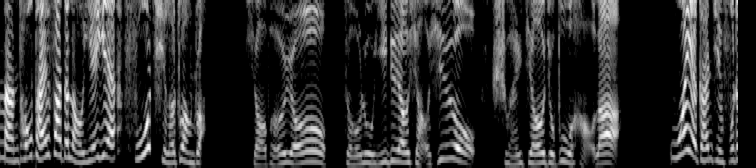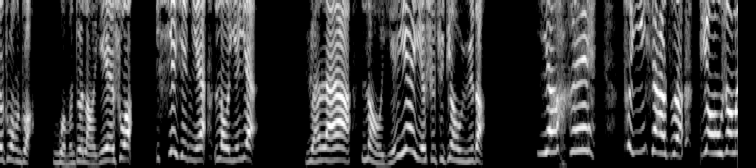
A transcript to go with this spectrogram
满头白发的老爷爷扶起了壮壮，小朋友走路一定要小心哦，摔跤就不好了。我也赶紧扶着壮壮，我们对老爷爷说：“谢谢你，老爷爷。”原来啊，老爷爷也是去钓鱼的。呀嘿，他一下子钓上了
